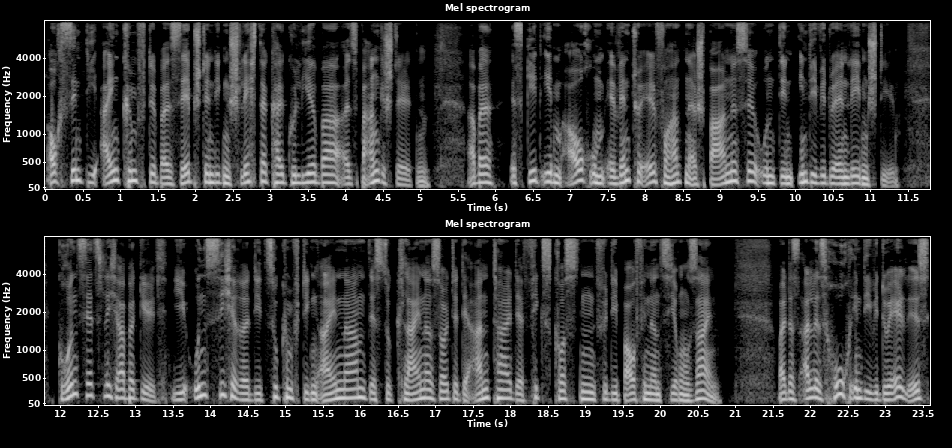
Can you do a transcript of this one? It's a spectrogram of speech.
Auch sind die Einkünfte bei Selbstständigen schlechter kalkulierbar als bei Angestellten. Aber es geht eben auch um eventuell vorhandene Ersparnisse und den individuellen Lebensstil. Grundsätzlich aber gilt, je unsicherer die zukünftigen Einnahmen, desto kleiner sollte der Anteil der Fixkosten für die Baufinanzierung sein weil das alles hoch individuell ist,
